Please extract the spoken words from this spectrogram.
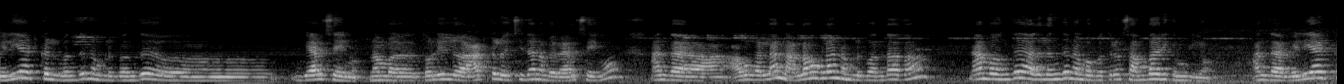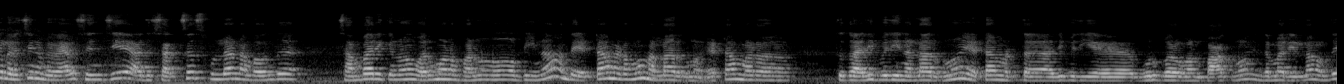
வெளியாட்கள் வந்து நம்மளுக்கு வந்து வேலை செய்யணும். நம்ம தொழில் ஆட்கள் வச்சு தான் நம்ம வேலை செய்வோம். அந்த அவங்கெல்லாம் நல்லவங்களாம் நம்மளுக்கு வந்தால் தான் நாம் வந்து அதுலேருந்து நம்ம பத்து ரூபா சம்பாதிக்க முடியும். அந்த வெளியாட்களை வச்சு நம்ம வேலை செஞ்சு அது சக்ஸஸ்ஃபுல்லாக நம்ம வந்து சம்பாதிக்கணும் வருமானம் பண்ணணும் அப்படின்னா அந்த எட்டாம் இடமும் நல்லா இருக்கணும். எட்டாம் இடத்துக்கு அதிபதி நல்லா இருக்கணும். எட்டாம் இடத்த அதிபதியை குரு பகவான் பார்க்கணும். இந்த மாதிரிலாம் வந்து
